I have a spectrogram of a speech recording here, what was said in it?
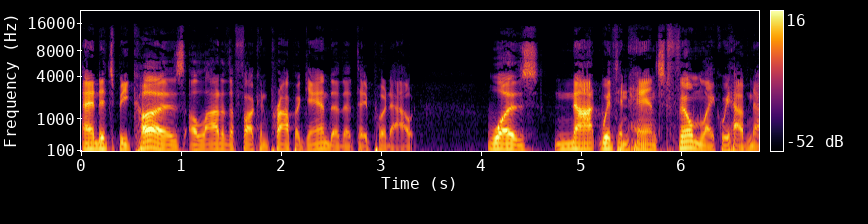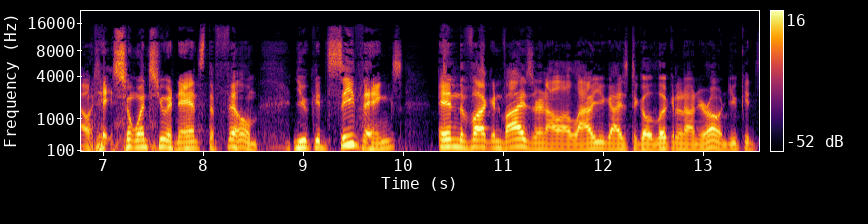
and it's because a lot of the fucking propaganda that they put out was not with enhanced film like we have nowadays. So once you enhance the film, you could see things in the fucking visor, and I'll allow you guys to go look at it on your own. You could,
